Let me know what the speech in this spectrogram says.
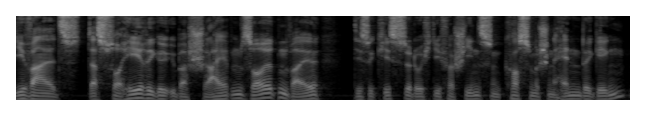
jeweils das vorherige überschreiben sollten, weil diese Kiste durch die verschiedensten kosmischen Hände ging?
